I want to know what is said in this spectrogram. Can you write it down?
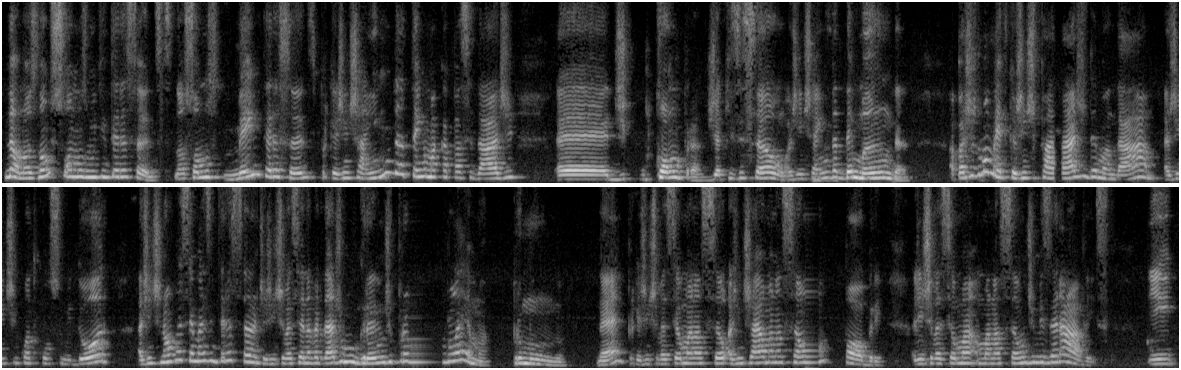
Não, nós não somos muito interessantes. Nós somos meio interessantes porque a gente ainda tem uma capacidade é, de compra, de aquisição, a gente ainda demanda. A partir do momento que a gente parar de demandar, a gente, enquanto consumidor, a gente não vai ser mais interessante, a gente vai ser, na verdade, um grande problema para o mundo, né? Porque a gente vai ser uma nação, a gente já é uma nação pobre, a gente vai ser uma, uma nação de miseráveis. E,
